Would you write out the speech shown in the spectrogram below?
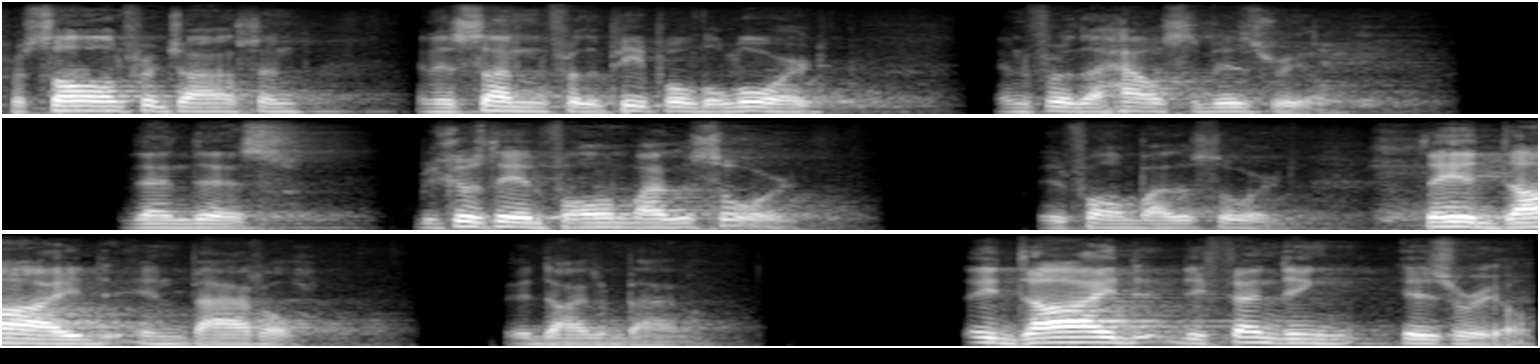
for Saul and for Jonathan and his son for the people of the Lord and for the house of Israel. Then this, because they had fallen by the sword. They had fallen by the sword. They had died in battle. They had died in battle. They died defending Israel.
